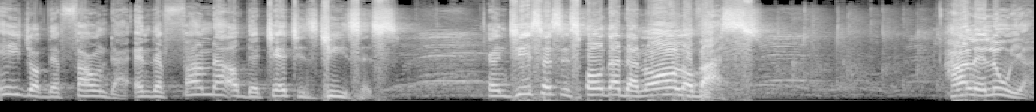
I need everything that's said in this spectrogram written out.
age of the founder. And the founder of the church is Jesus. And Jesus is older than all of us. Hallelujah.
